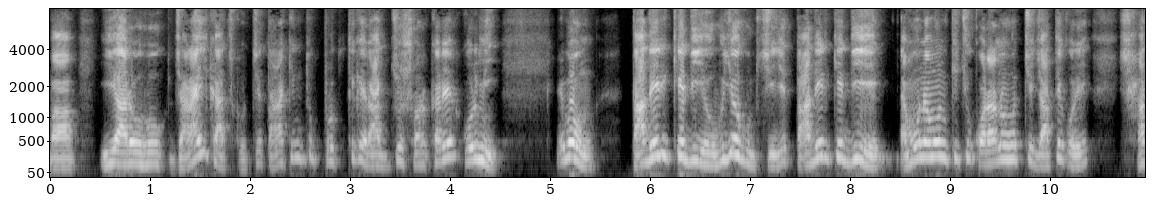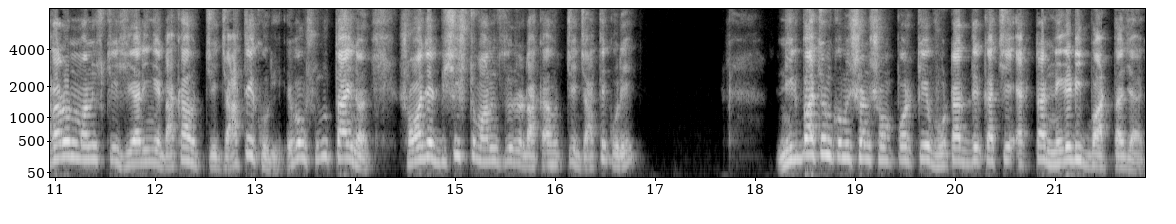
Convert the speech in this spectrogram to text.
বা- ই আরও হোক, যারাই কাজ করছে, তারা কিন্তু প্রত্যেকে রাজ্য সরকারের কর্মী। এবং তাদেরকে দিয়ে অভিযোগ উঠছে যে তাদেরকে দিয়ে এমন এমন কিছু করানো হচ্ছে যাতে করে সাধারণ মানুষকে হিয়ারিংয়ে ডাকা হচ্ছে, যাতে করে, এবং শুধু তাই নয়, সমাজের বিশিষ্ট মানুষদেরও ডাকা হচ্ছে যাতে করে নির্বাচন কমিশন সম্পর্কে ভোটারদের কাছে একটা নেগেটিভ বার্তা যায়।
